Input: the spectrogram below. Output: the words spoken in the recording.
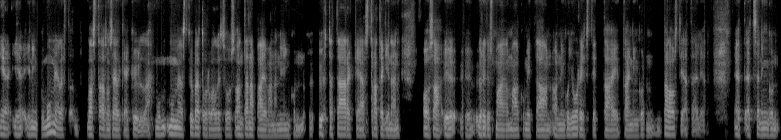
Ja, ja, ja niin kuin mun mielestä vastaus on selkeä kyllä. Mun, mun mielestä kyberturvallisuus on tänä päivänä niin kuin yhtä tärkeä strateginen enemmän osa y- y- yritysmaailmaa kuin mitä on, on niin kuin juristit tai, tai niin kuin taloustieteilijät. Et, et se niin kuin,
